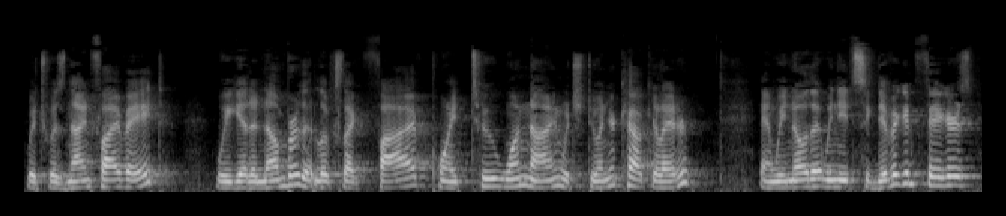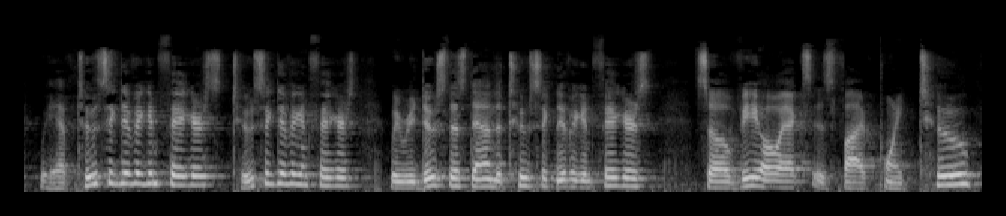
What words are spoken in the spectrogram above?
which was 958 we get a number that looks like 5.219, which you do in your calculator. And we know that we need significant figures. We have two significant figures, two significant figures. We reduce this down to two significant figures. So VOX is 5.2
